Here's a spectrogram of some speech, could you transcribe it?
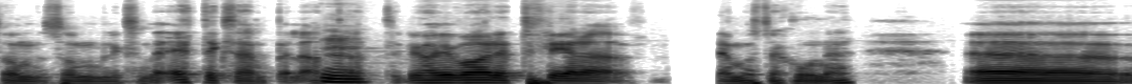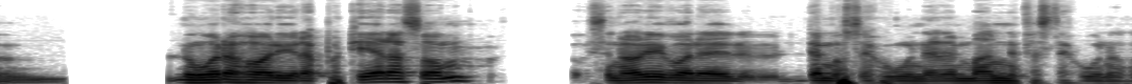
som, som liksom ett exempel. Att, mm. att det har ju varit flera demonstrationer. Uh, några har det ju rapporterats om Sen har det ju varit demonstrationer eller manifestationer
